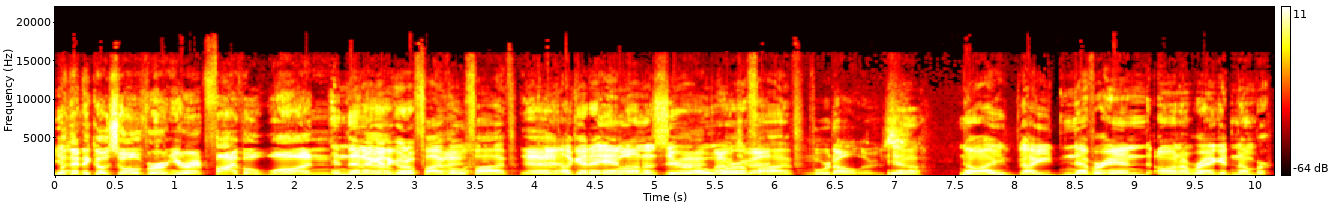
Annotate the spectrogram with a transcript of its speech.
But then it goes over and you're at 501. and then you I got to go to five oh five. Yeah. I got to end Well, on a zero why or a five. Four dollars. Yeah. No, I I never end on a ragged number.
